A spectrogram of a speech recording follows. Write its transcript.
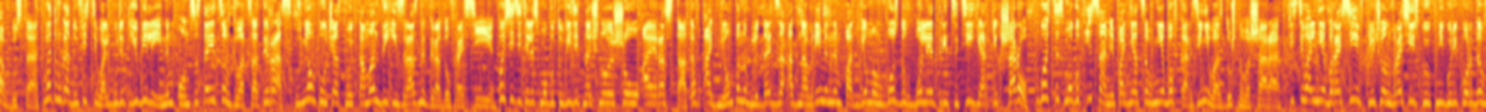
августа. В этом году фестиваль будет юбилейным, он состоится в 20 раз. В нем поучаствуют команды из разных городов России. Посетители смогут увидеть ночное шоу аэростатов, а днем понаблюдать за одновременным подъемом в воздух более 30 ярких шаров. Гости смогут и сами подняться в небо в корзине воздушного шара. Фестиваль «Небо России» включен в Российскую книгу рекордов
